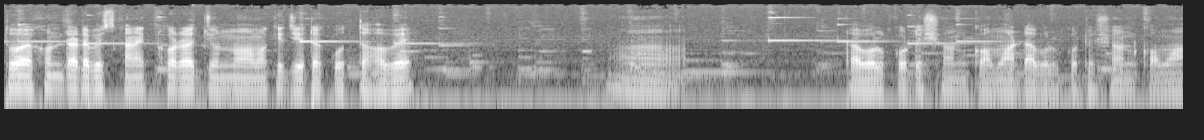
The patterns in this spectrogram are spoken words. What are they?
তো এখন ডাটাবেস কানেক্ট করার জন্য আমাকে যেটা করতে হবে double quotation comma double quotation comma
